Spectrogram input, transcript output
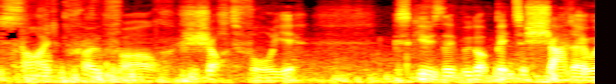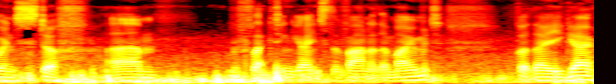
side profile shot for you. Excuse me, we've got bits of shadow and stuff um, reflecting against the van at the moment, but there you go.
